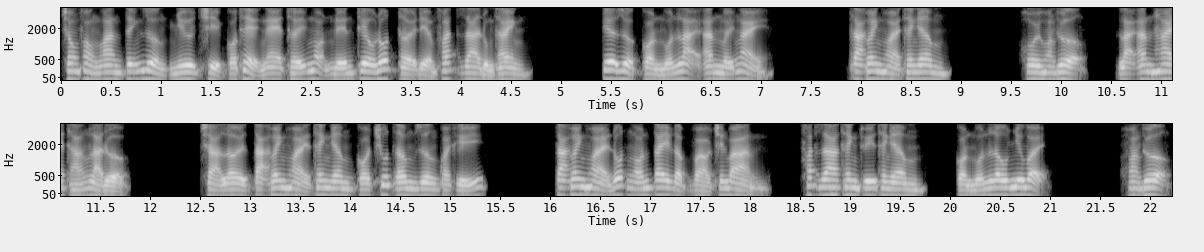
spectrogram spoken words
Trong phòng an tĩnh dường như chỉ có thể nghe thấy ngọn nến thiêu đốt thời điểm phát ra đùng thanh. Kia dược còn muốn lại ăn mấy ngày. Tạ hoanh hoài thanh âm. Hồi hoàng thượng, lại ăn hai tháng là được. Trả lời tạ hoanh hoài thanh âm có chút âm dương quái khí. Tạ hoanh hoài đốt ngón tay đập vào trên bàn, phát ra thanh thúy thanh âm, còn muốn lâu như vậy. Hoàng thượng,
